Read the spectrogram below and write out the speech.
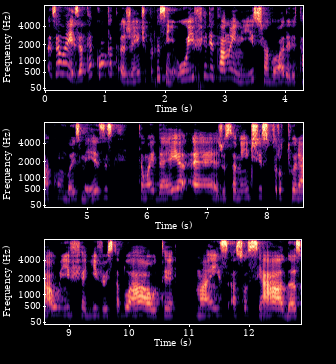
Mas, Elaís, até conta pra gente, porque assim, o IF ele tá no início agora, ele tá com dois meses, então a ideia é justamente estruturar o IF a nível estadual, ter mais associadas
